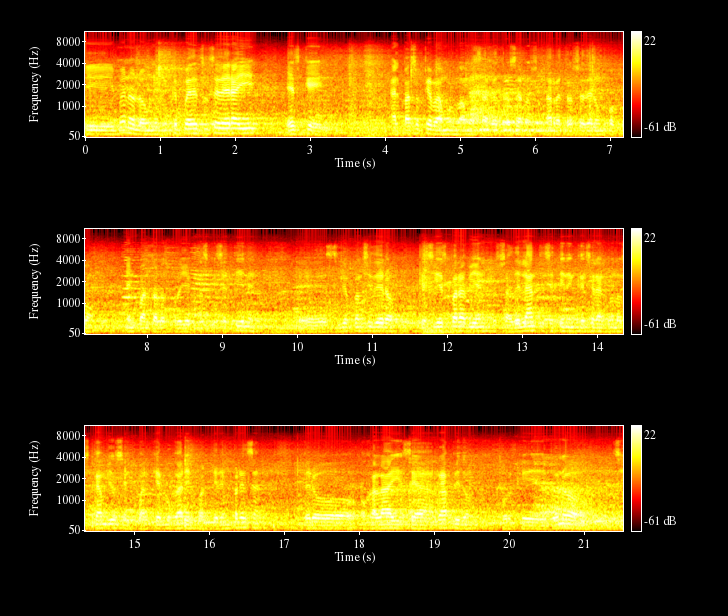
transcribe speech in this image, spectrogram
Y bueno, lo único que puede suceder ahí es que al paso que vamos, vamos a retroceder, a retroceder un poco en cuanto a los proyectos que se tienen. Eh, yo considero que si es para bien, pues adelante, se tienen que hacer algunos cambios en cualquier lugar, en cualquier empresa, pero ojalá y sea rápido, porque bueno, si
